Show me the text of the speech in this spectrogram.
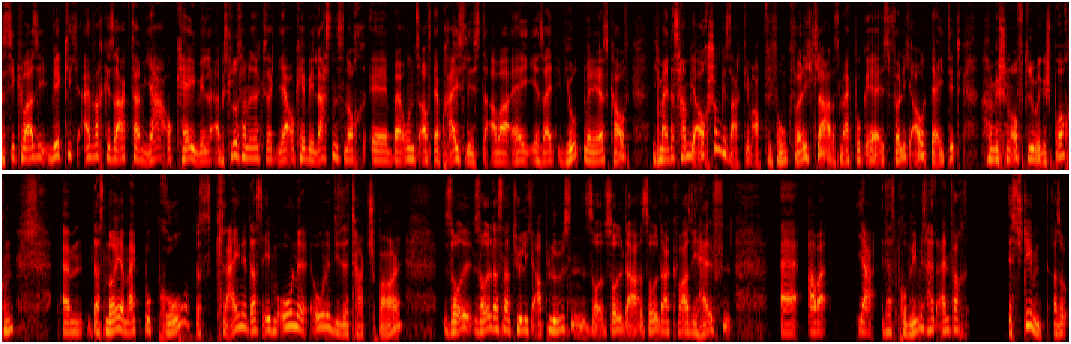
dass sie quasi wirklich einfach gesagt haben, ja, okay, wir, am Schluss haben sie gesagt, ja, okay, wir lassen es noch äh, bei uns auf der Preisliste, aber hey, ihr seid Idioten, wenn ihr das kauft. Ich meine, das haben wir auch schon gesagt im Apfelfunk, völlig klar. Das MacBook Air ist völlig outdated, haben wir schon oft drüber gesprochen. Ähm, das neue MacBook Pro, das kleine, das eben ohne, ohne diese Touchbar, soll, soll das natürlich ablösen, soll, soll, da, soll da quasi helfen. Äh, aber ja, das Problem ist halt einfach, es stimmt. Also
